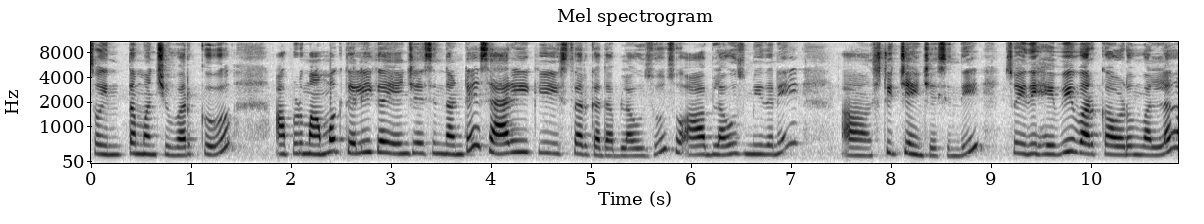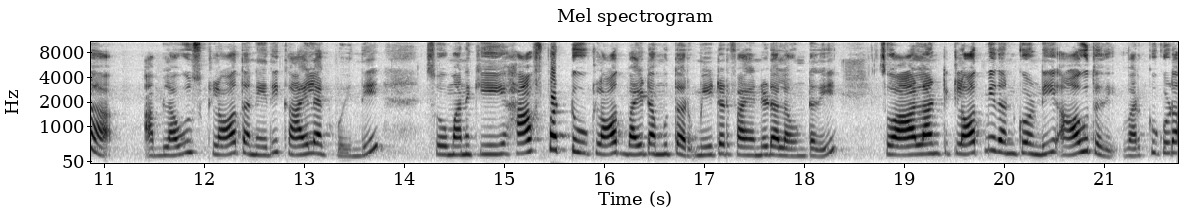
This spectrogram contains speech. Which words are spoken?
సో ఇంత మంచి వర్క్. అప్పుడు మా అమ్మకు తెలియక ఏం చేసిందంటే శారీకి ఇస్తారు కదా బ్లౌజు. సో ఆ బ్లౌజ్ మీదనే స్టిచ్ చేయించేసింది. సో ఇది హెవీ వర్క్ అవడం వల్ల ఆ బ్లౌజ్ క్లాత్ అనేది కాయలేకపోయింది. సో మనకి హాఫ్ పట్టు క్లాత్ బయట అమ్ముతారు. మీటర్ ఫైవ్ హండ్రెడ్ అలా ఉంటుంది. సో అలాంటి క్లాత్ మీద అనుకోండి ఆగుతుంది. వర్క్ కూడా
